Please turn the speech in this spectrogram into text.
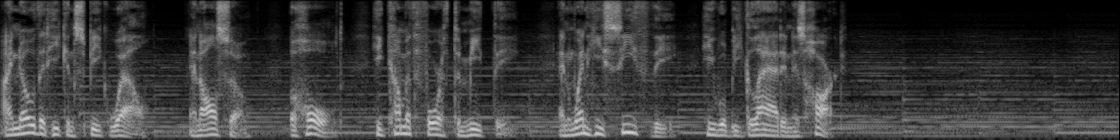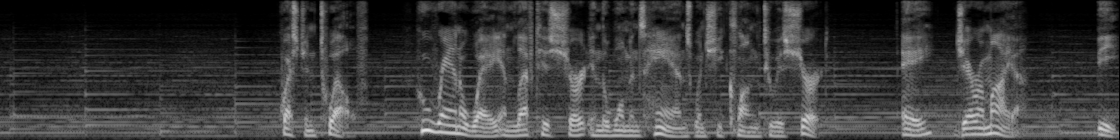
I know that he can speak well, and also, Behold, he cometh forth to meet thee, and when he seeth thee, he will be glad in his heart. Question 12. Who ran away and left his shirt in the woman's hands when she clung to his shirt? A. Jeremiah. B.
